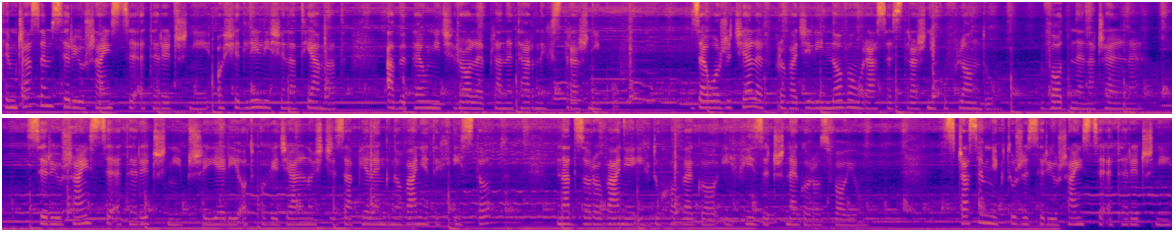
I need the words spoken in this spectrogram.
Tymczasem syriuszańscy eteryczni osiedlili się na Tiamat, aby pełnić rolę planetarnych strażników. Założyciele wprowadzili nową rasę strażników lądu wodne naczelne. Syriuszańscy eteryczni przyjęli odpowiedzialność za pielęgnowanie tych istot, nadzorowanie ich duchowego i fizycznego rozwoju. Z czasem niektórzy syriuszańscy eteryczni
